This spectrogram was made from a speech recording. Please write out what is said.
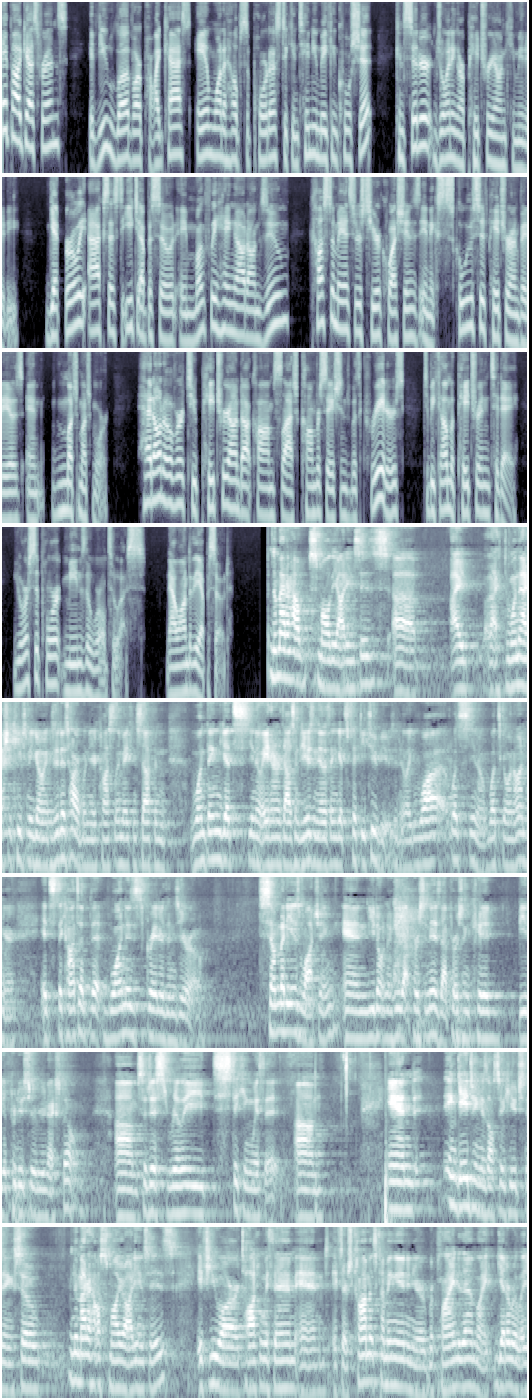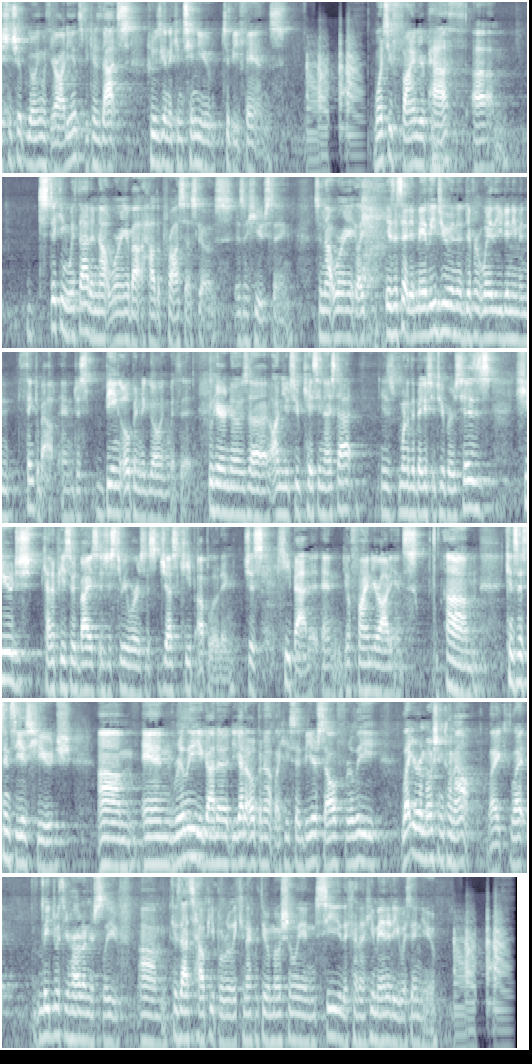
Hey, podcast friends. If you love our podcast and want to help support us to continue making cool shit, consider joining our Patreon community. Get early access to each episode, a monthly hangout on Zoom, custom answers to your questions in exclusive Patreon videos, and much, much more. Head on over to patreon.com slash conversations with creators to become a patron today. Your support means the world to us. Now on to the episode. No matter how small the audience is, uh, I, I the one that actually keeps me going because it is hard when you're constantly making stuff and one thing gets you know 800,000 views and the other thing gets 52 views and you're like what what's you know what's going on here? It's the concept that one is greater than zero. Somebody is watching and you don't know who that person is. That person could be the producer of your next film. Um, so just really sticking with it. Um, and engaging is also a huge thing. So no matter how small your audience is, if you are talking with them and if there's comments coming in and you're replying to them, like get a relationship going with your audience because that's who's going to continue to be fans. Once you find your path, um, sticking with that and not worrying about how the process goes is a huge thing. So not worrying, like as I said, it may lead you in a different way that you didn't even think about, and just being open to going with it. Who here knows uh, on YouTube Casey Neistat? He's one of the biggest YouTubers. His huge kind of piece of advice is just three words: just just keep uploading, just keep at it, and you'll find your audience. Um, consistency is huge, um, and really you gotta you gotta open up. Like he said, be yourself. Really let your emotion come out. Like let lead with your heart on your sleeve, because um, that's how people really connect with you emotionally and see the kind of humanity within you.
